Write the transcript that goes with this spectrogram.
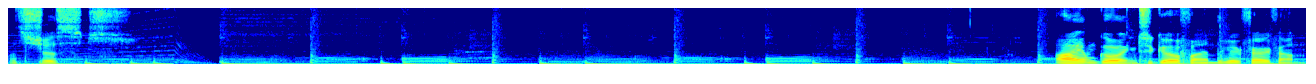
let's just... I'm going to go find the Great Fairy Fountain.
